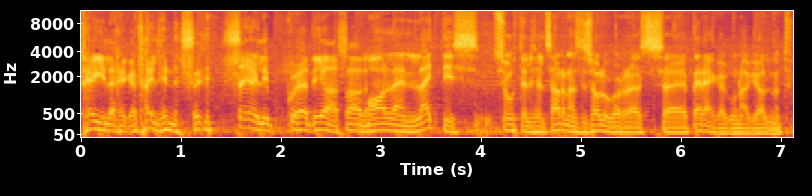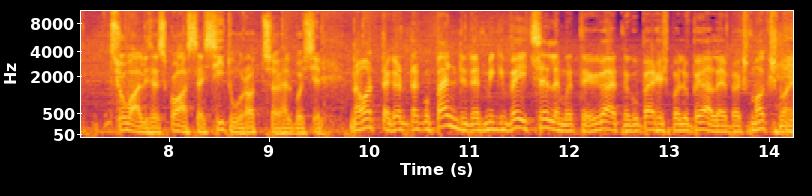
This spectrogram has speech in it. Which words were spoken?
treileriga Tallinnasse, see oli kuradi hea saaga. ma olen Lätis suhteliselt sarnases olukorras äh, perega kunagi olnud. Suvalises kohas sai sidur otsa ühel bussil. no vot, aga nagu bändi teeb mingi veits selle mõttega ka, et nagu päris palju peale ei peaks maksma,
